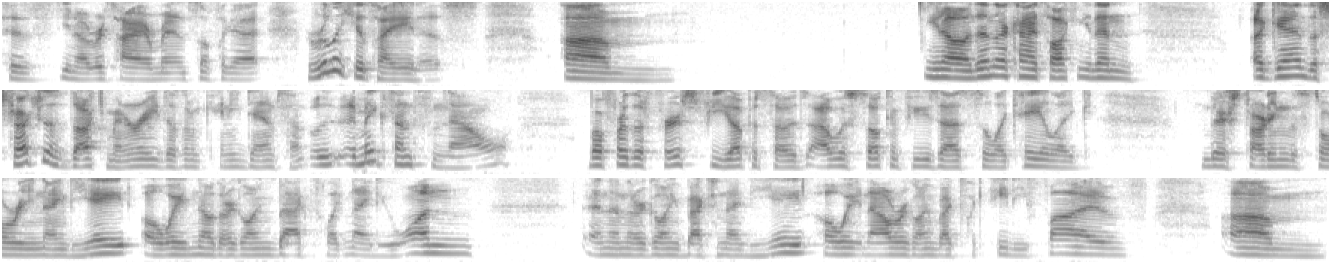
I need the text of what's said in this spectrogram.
his you know retirement and stuff like that really his hiatus um you know, and then they're kind of talking. And then again, the structure of the documentary doesn't make any damn sense. It makes sense now, but for the first few episodes, I was so confused as to like, hey, like they're starting the story in 98. Oh, wait, no, they're going back to like 91. And then they're going back to 98. Oh, wait, now we're going back to like 85. Um,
